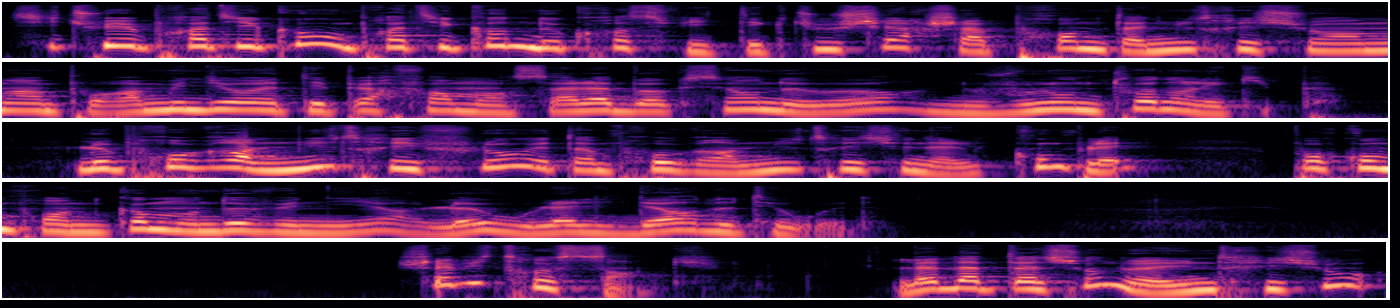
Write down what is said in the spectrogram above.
Si tu es pratiquant ou pratiquante de CrossFit et que tu cherches à prendre ta nutrition en main pour améliorer tes performances à la boxe et en dehors, nous voulons de toi dans l'équipe. Le programme NutriFlow est un programme nutritionnel complet pour comprendre comment devenir le ou la leader de tes WOD. Chapitre 5. L'adaptation de la nutrition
